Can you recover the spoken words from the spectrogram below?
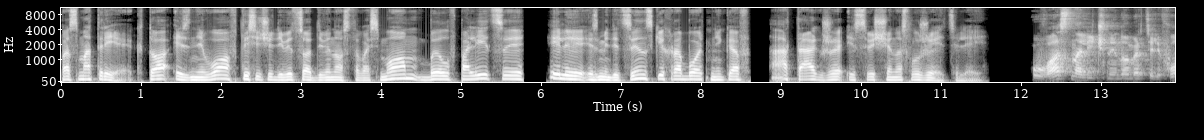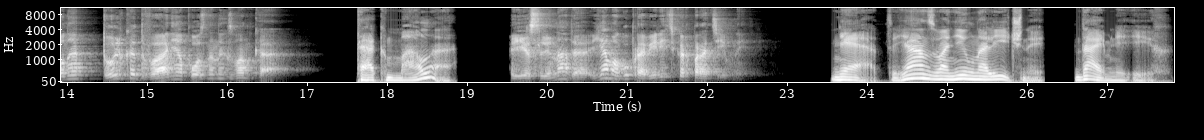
«Посмотри, кто из него в 1998 был в полиции или из медицинских работников, а также из священнослужителей. У вас наличный номер телефона только два неопознанных звонка. Так мало? Если надо, я могу проверить корпоративный. Нет, Ян звонил наличный. Дай мне их.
